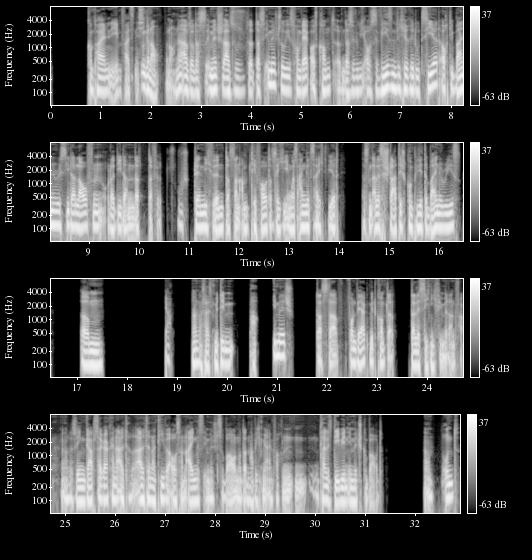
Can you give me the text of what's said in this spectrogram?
compilen, ebenfalls nicht. Genau, genau. Ne? Also das Image, also das Image, so wie es vom Werk aus kommt, ähm, das ist wirklich aufs Wesentliche reduziert. Auch die Binaries, die da laufen oder die dann das, dafür zuständig sind, dass dann am TV tatsächlich irgendwas angezeigt wird. Das sind alles statisch kompilierte Binaries. Ähm, ja, ne? das heißt mit dem Image, das da von Werk mitkommt, da, da lässt sich nicht viel mit anfangen. Ne? Deswegen gab es da gar keine Alter Alternative, außer ein eigenes Image zu bauen. Und dann habe ich mir einfach ein, ein kleines Debian-Image gebaut. Ja. Und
